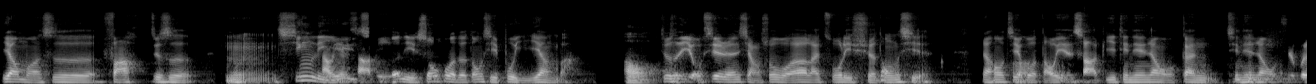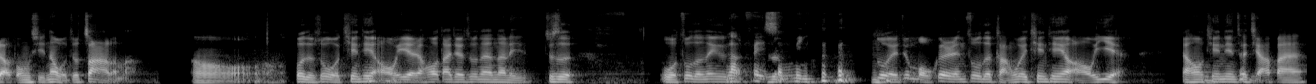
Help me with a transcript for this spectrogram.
要么是发，就是嗯，心理预期和你收获的东西不一样吧。哦，就是有些人想说我要来组里学东西，然后结果导演傻逼，天天让我干，天天让我学不了东西，那我就炸了嘛。哦，或者说我天天熬夜，然后大家就在那里，就是我做的那个浪费生命。对，就某个人做的岗位天天要熬夜，然后天天在加班，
